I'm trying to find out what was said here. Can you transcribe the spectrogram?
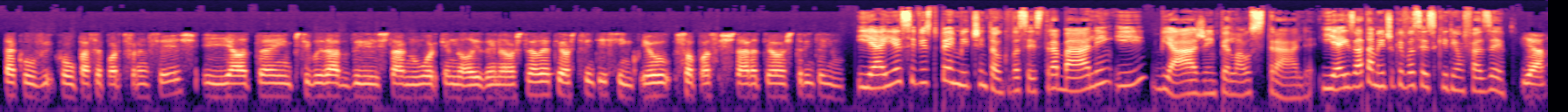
está com o, com o, passaporte francês e ela tem possibilidade de estar no Work and Holiday na Austrália até aos 35. Eu só posso estar até aos 31. E aí esse visto permite então que vocês trabalhem e viajem pela Austrália. E é exatamente o que vocês queriam fazer? Yeah,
